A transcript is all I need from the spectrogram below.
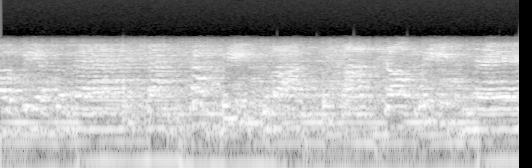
I'll be a man, be glad, I'll be man.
